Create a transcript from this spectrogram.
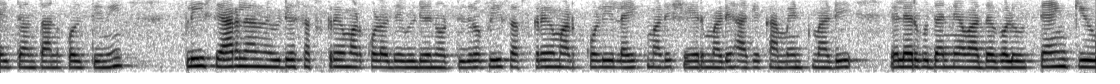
ಆಯಿತು ಅಂತ ಅಂದ್ಕೊಳ್ತೀನಿ ಪ್ಲೀಸ್ ಯಾರೆಲ್ಲ ನನ್ನ ವಿಡಿಯೋ ಸಬ್ಸ್ಕ್ರೈಬ್ ಮಾಡ್ಕೊಳ್ಳೋದೆ ವಿಡಿಯೋ ನೋಡ್ತಿದ್ರು ಪ್ಲೀಸ್ ಸಬ್ಸ್ಕ್ರೈಬ್ ಮಾಡ್ಕೊಳ್ಳಿ ಲೈಕ್ ಮಾಡಿ ಶೇರ್ ಮಾಡಿ, ಹಾಗೆ ಕಮೆಂಟ್ ಮಾಡಿ. ಎಲ್ಲರಿಗೂ ಧನ್ಯವಾದಗಳು. ಥ್ಯಾಂಕ್ ಯು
